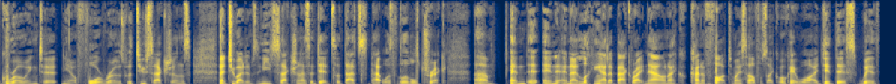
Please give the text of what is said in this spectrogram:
growing to you know four rows with two sections and two items in each section as it did. So that's that was the little trick. Um, and and and I looking at it back right now, and I kind of thought to myself, was like, okay, well, I did this with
